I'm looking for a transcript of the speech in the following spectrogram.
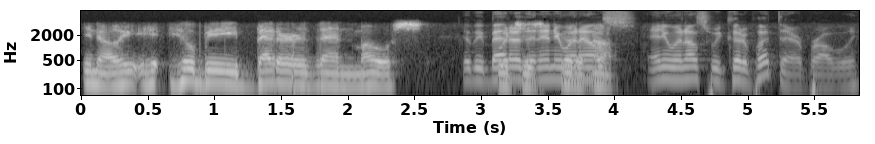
you know he he'll be better than most. He'll be better than anyone good enough. else. Anyone else we could have put there, probably.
